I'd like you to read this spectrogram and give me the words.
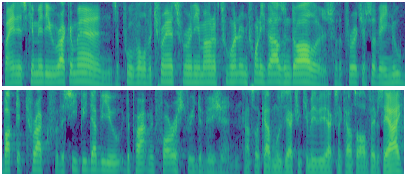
Finance Committee recommends approval of a transfer in the amount of $220,000 for the purchase of a new bucket truck for the CPW Department Forestry Division. Councilor Carver moves the action committee be the action of council. All in favor, say aye.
